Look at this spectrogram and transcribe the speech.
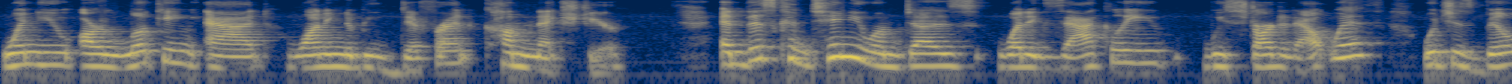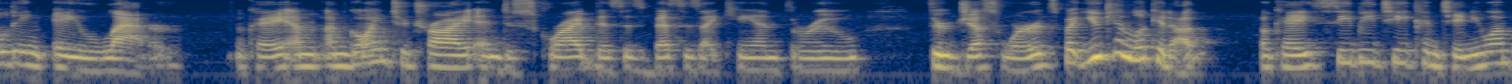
when you are looking at wanting to be different come next year. And this continuum does what exactly we started out with, which is building a ladder. Okay, I'm, I'm going to try and describe this as best as I can through through just words, but you can look it up okay cbt continuum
